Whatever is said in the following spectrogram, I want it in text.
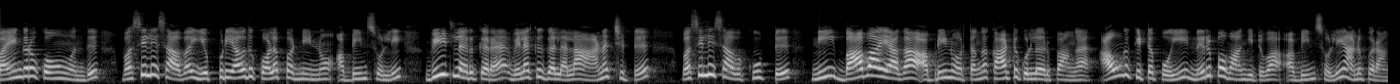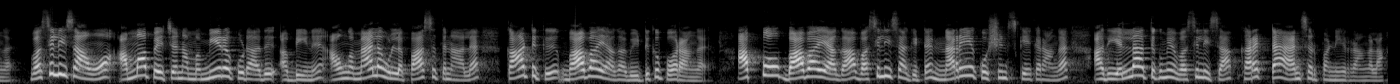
பயங்கர கோபம் வந்து வசிலிசாவை எப்படியாவது கொலை பண்ணிடணும் அப்படின்னு சொல்லி வீட்டில் இருக்கிற விளக்குகள் எல்லாம் அணைச்சிட்டு வசிலிசாவை கூப்பிட்டு நீ பாபா யாகா அப்படின்னு ஒருத்தங்க காட்டுக்குள்ளே இருப்பாங்க. அவங்க கிட்ட போய் நெருப்பை வாங்கிட்டு வா அப்படின்னு சொல்லி அனுப்புகிறாங்க வசிலிசாவும் அம்மா பேச்சை நம்ம மீறக்கூடாது அப்படின்னு அவங்க மேலே உள்ள பாசத்தினால காட்டுக்கு பாபா யாகா வீட்டுக்கு போகிறாங்க அப்போ பாபா யாகா வசிலிசா கிட்ட நிறைய கொஷின்ஸ் கேட்குறாங்க அது எல்லாத்துக்குமே வசிலிசா கரெக்டாக ஆன்சர் பண்ணிடுறாங்களாம்.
